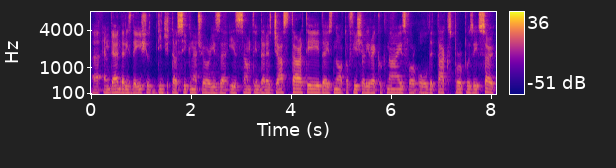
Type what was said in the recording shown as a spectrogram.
Uh, and then there is the issue digital signature is uh, is something that has just started, is not officially recognized for all the tax purposes. So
